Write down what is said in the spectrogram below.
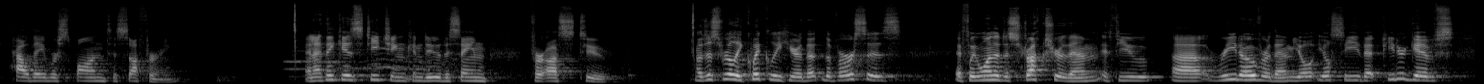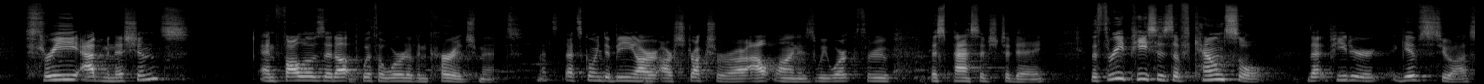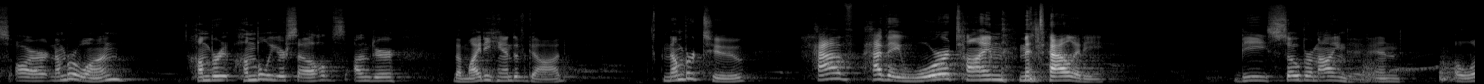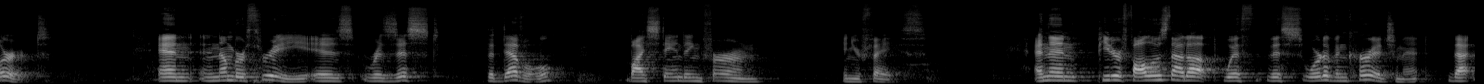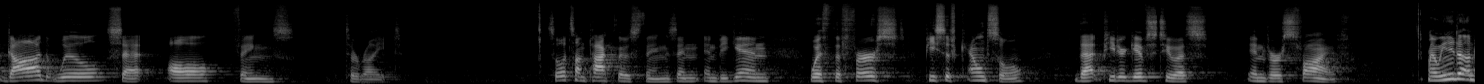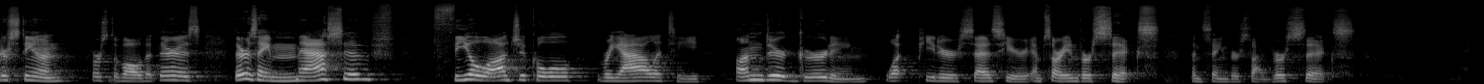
how they respond to suffering. And I think his teaching can do the same for us too. I'll just really quickly here that the verses, if we wanted to structure them, if you uh, read over them, you'll, you'll see that Peter gives three admonitions and follows it up with a word of encouragement. That's, that's going to be our, our structure, our outline as we work through this passage today. The three pieces of counsel that Peter gives to us are number one, humble, humble yourselves under the mighty hand of God. Number two, have, have a wartime mentality. Be sober minded and alert. And, number three is resist the devil by standing firm in your faith. And then Peter follows that up with this word of encouragement that God will set all things to right. So let's unpack those things and, and begin with the first piece of counsel that Peter gives to us in verse 5. Now we need to understand, first of all, that there is, there is a massive theological reality undergirding what Peter says here. I'm sorry, in verse 6. I've been saying verse 5, verse 6.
